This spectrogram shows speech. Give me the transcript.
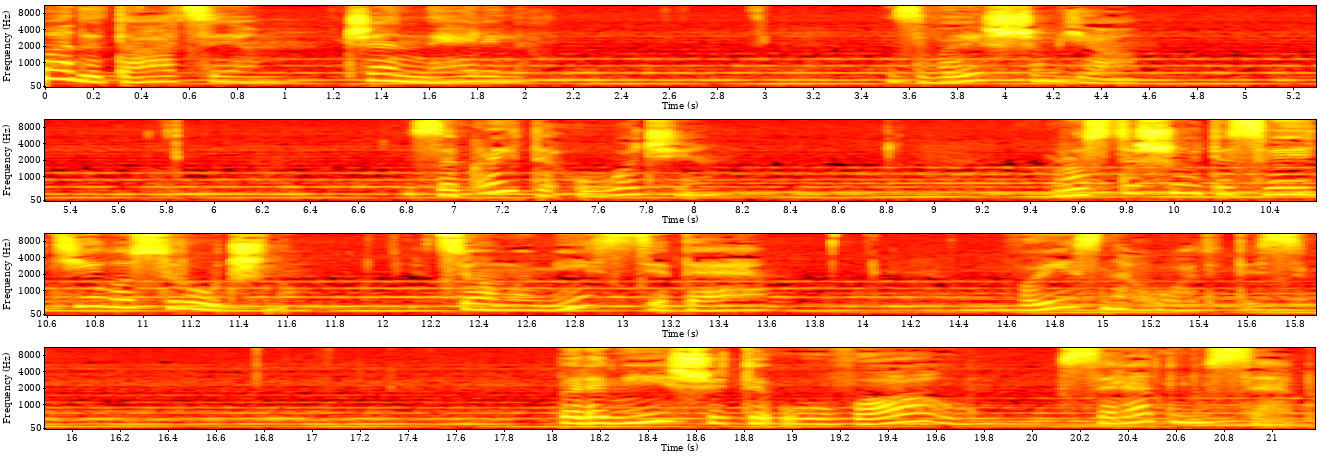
медитація, ченнелінг з вищим я. Закрийте очі, розташуйте своє тіло зручно в цьому місці, де ви знаходитесь. Переміщуйте увагу всередину себе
